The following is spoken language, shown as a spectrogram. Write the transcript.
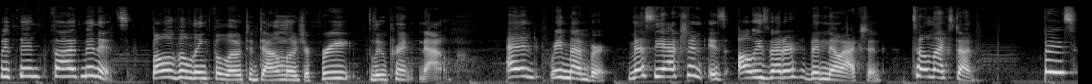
within 5 minutes. Follow the link below to download your free blueprint now. And remember, messy action is always better than no action. Till next time. Peace.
